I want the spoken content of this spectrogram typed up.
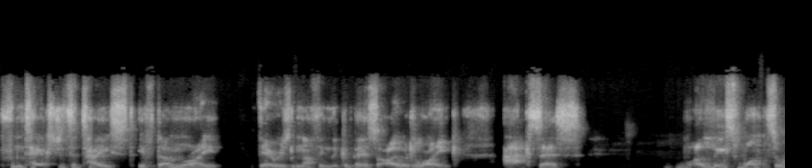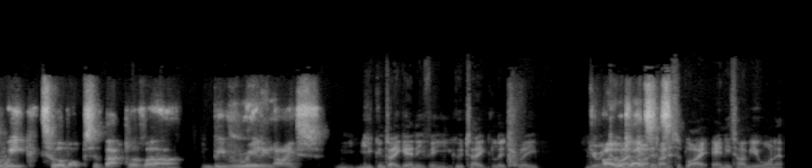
from texture to taste. If done right, there is nothing that compares. So I would like access at least once a week to a box of baklava. Would be really nice. You can take anything. You could take literally your I would like to lifetime t- supply anytime you want it.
